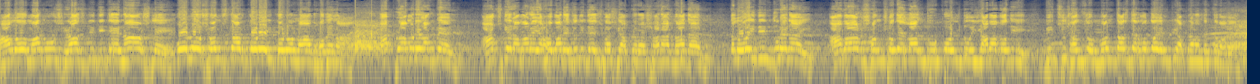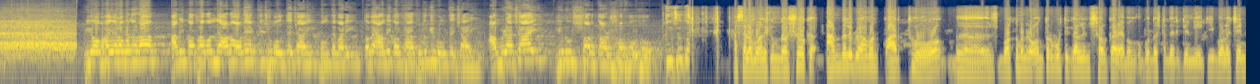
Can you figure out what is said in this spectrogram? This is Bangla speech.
ভালো মানুষ রাজনীতিতে না আসলে কোনো সংস্কার করেই কোনো লাভ হবে না। আপনারা মনে রাখবেন, আজকের আমার এই আহ্বানে যদি দেশবাসী আপনারা সাড়া না দেন, তাহলে ওই দিন দূরে নাই, আবার সংসদে লালটু, পল্টু ইয়াবাবদি বিচ্ছু সংসদ মমতাজদের মতো এমপি আপনারা দেখতে পাবেন। প্রিয় ভাইয়েরা, বোনেরা, আমি কথা বললে আরও অনেক কিছু বলতে চাই, বলতে পারি, তবে আমি কথা এতটুকুই বলতে চাই, আমরা চাই ইউনুস সরকার সফল হোক। কিছু আসসালামু আলাইকুম দর্শক আমদালিব রহমান পার্থ বর্তমানের অন্তর্বর্তীকালীন সরকার এবং উপদেষ্টাদেরকে নিয়ে কি বলেছেন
